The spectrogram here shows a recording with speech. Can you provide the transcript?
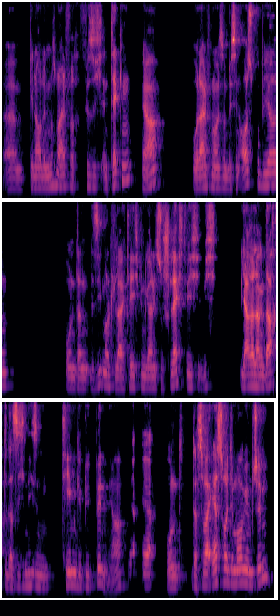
Ähm, genau, den muss man einfach für sich entdecken, ja. Oder einfach mal so ein bisschen ausprobieren. Und dann sieht man vielleicht, hey, ich bin gar nicht so schlecht, wie ich, wie ich jahrelang dachte, dass ich in diesem Themengebiet bin, ja. Ja, ja. Und das war erst heute Morgen im Gym.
